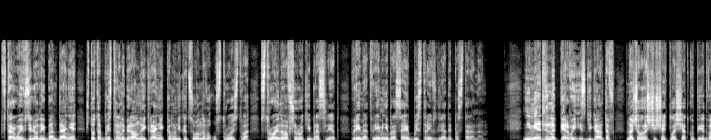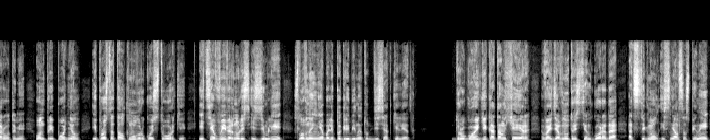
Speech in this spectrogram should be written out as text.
Второй в зеленой бандане что-то быстро набирал на экране коммуникационного устройства, встроенного в широкий браслет, время от времени бросая быстрые взгляды по сторонам. Немедленно первый из гигантов начал расчищать площадку перед воротами. Он приподнял и просто толкнул рукой створки, и те вывернулись из земли, словно не были погребены тут десятки лет. Другой гекатанхейер, войдя внутрь стен города, отстегнул и снял со спины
